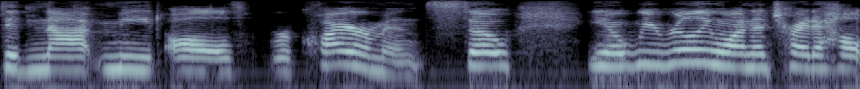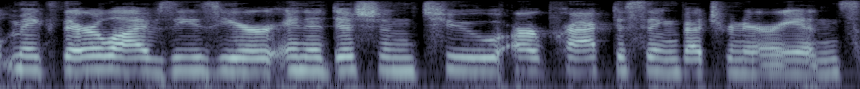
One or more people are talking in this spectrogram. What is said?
did not meet all requirements. So, you know, we really want to try to help make their lives easier in addition to our practicing veterinarians'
